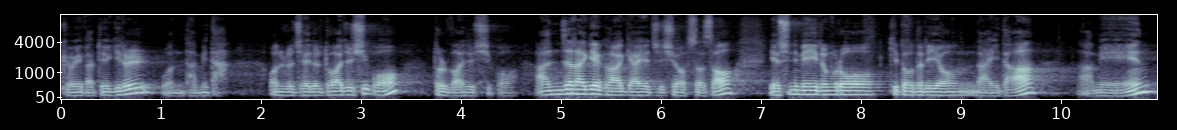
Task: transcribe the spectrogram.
교회가 되기를 원합니다. 오늘도 저희들 도와주시고 돌봐 주시고 안전하게 거하게 하여 주시옵소서. 예수님의 이름으로 기도드리옵나이다. 아멘.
